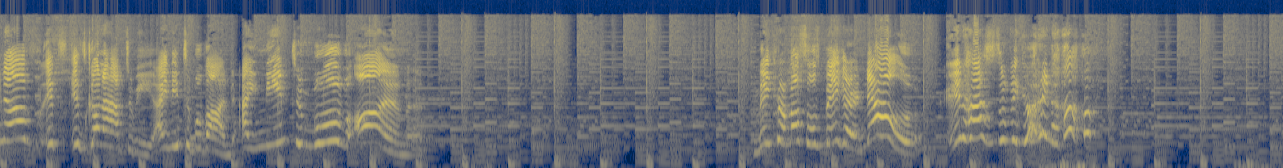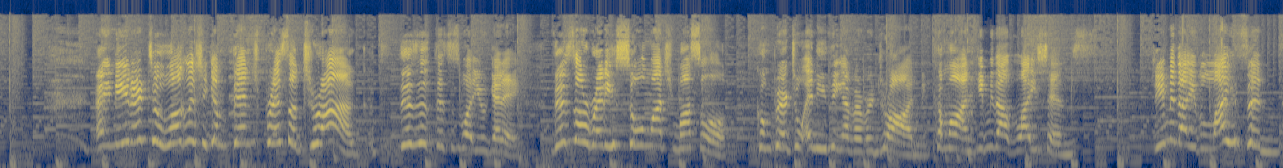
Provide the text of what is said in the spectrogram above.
enough. It's it's gonna have to be. I need to move on. I need to move on. Make her muscles bigger. No, it has to be good enough. I need her to look like she can bench press a truck. This is this is what you're getting. This is already so much muscle compared to anything I've ever drawn. Come on, give me that license. Give me that license.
